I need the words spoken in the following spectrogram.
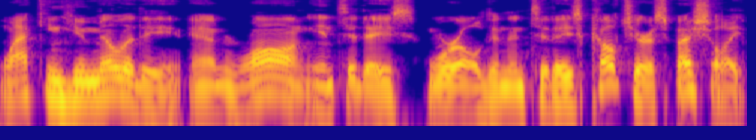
lacking humility, and wrong in today's world and in today's culture, especially.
